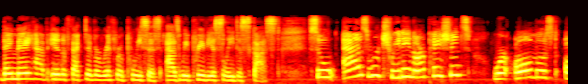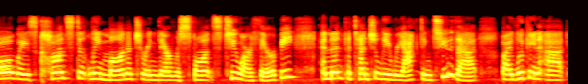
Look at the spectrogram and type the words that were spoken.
They may have ineffective erythropoiesis, as we previously discussed. So, as we're treating our patients, we're almost always constantly monitoring their response to our therapy and then potentially reacting to that by looking at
